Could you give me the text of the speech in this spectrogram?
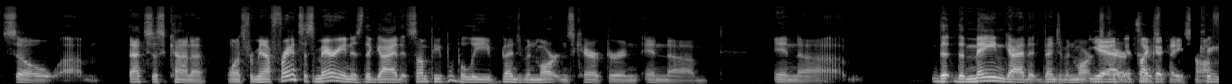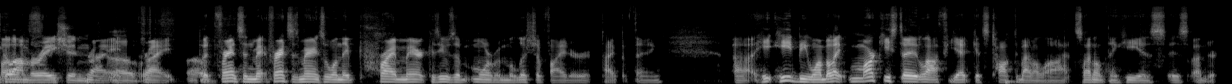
So um, that's just kind of once for me. Now, Francis Marion is the guy that some people believe Benjamin Martin's character in in um, in uh, the the main guy that Benjamin Martin. yeah, it's like a conglomeration, of. right? Of, right. Of, but Francis Francis Marion's the one they primary because he was a more of a militia fighter type of thing uh, he he'd be one, but like Marquis de Lafayette gets talked about a lot, so I don't think he is is under.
